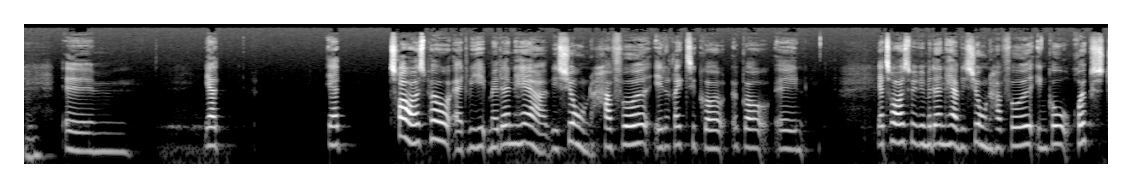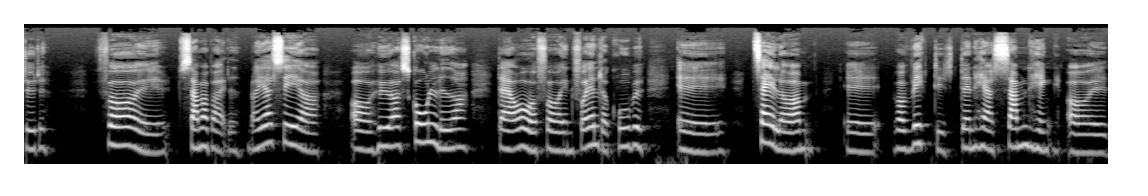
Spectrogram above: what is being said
Mm. Øhm, jeg, jeg tror også på, at vi med den her vision har fået et rigtig godt... Go, øh, jeg tror også, at vi med den her vision har fået en god rygstøtte for øh, samarbejdet. Når jeg ser og hører skoleledere, der er over for en forældregruppe, øh, taler om, øh, hvor vigtigt den her sammenhæng og øh,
